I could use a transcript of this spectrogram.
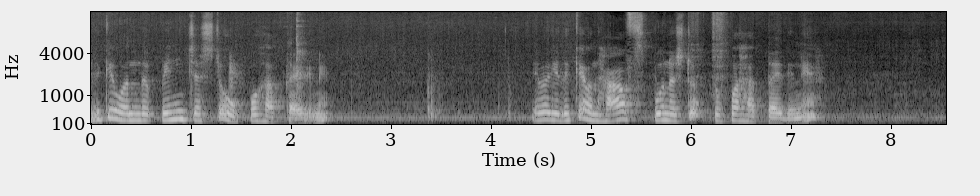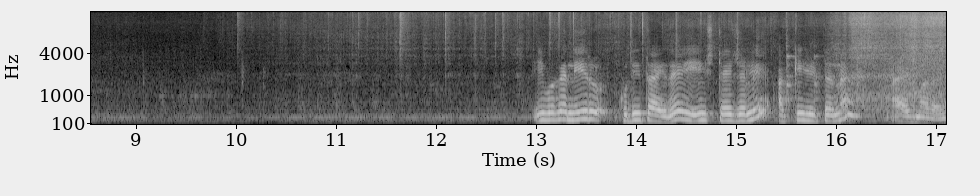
ಇದಕ್ಕೆ ಒಂದು ಪಿಂಚಷ್ಟು ಉಪ್ಪು ಹಾಕ್ತಾ ಇದ್ದೀನಿ. ಇವಾಗ ಇದಕ್ಕೆ ಒಂದು ಹಾಫ್ ಸ್ಪೂನಷ್ಟು ತುಪ್ಪ ಹಾಕ್ತಾ ಇದ್ದೀನಿ. ಇವಾಗ ನೀರು ಕುದೀತಾ ಇದೆ. ಈ ಸ್ಟೇಜಲ್ಲಿ ಅಕ್ಕಿ ಹಿಟ್ಟನ್ನು ಆ್ಯಡ್ ಮಾಡೋಣ.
